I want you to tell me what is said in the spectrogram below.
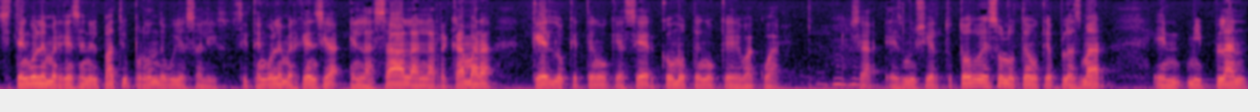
si tengo la emergencia en el patio, ¿por dónde voy a salir? Si tengo la emergencia en la sala, en la recámara, ¿qué es lo que tengo que hacer? ¿Cómo tengo que evacuar? O sea, es muy cierto. Todo eso lo tengo que plasmar en mi plan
